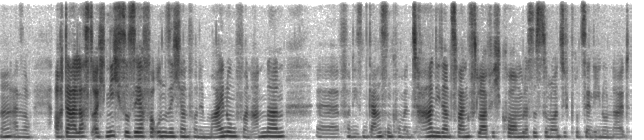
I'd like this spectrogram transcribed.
Na, also auch da lasst euch nicht so sehr verunsichern von den Meinungen von anderen, äh, von diesen ganzen Kommentaren, die dann zwangsläufig kommen. Das ist zu 90 Prozent eh nur Neid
